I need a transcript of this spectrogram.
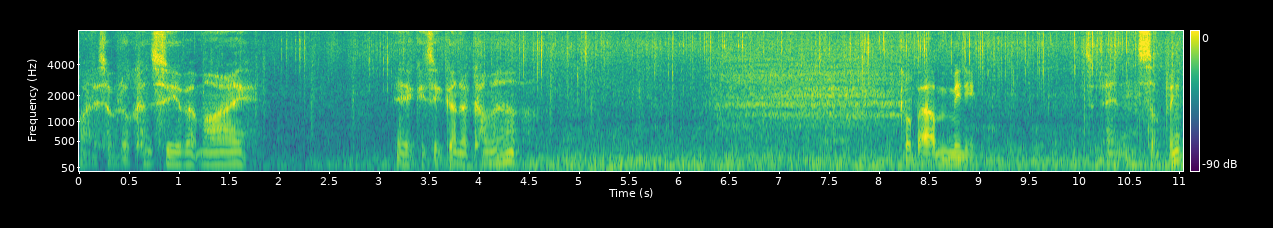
Right, Let's have a look and see about my egg. Is it going to come out? Got about a minute and something.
